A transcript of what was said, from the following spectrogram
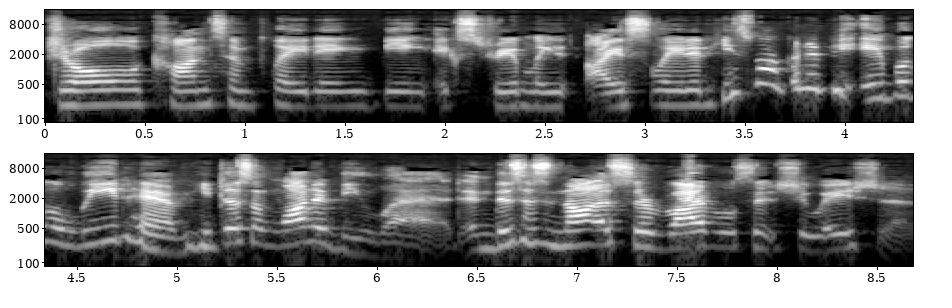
joel contemplating being extremely isolated he's not going to be able to lead him he doesn't want to be led and this is not a survival situation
